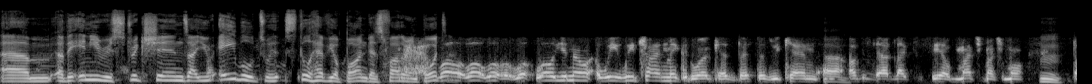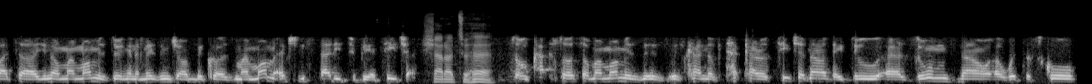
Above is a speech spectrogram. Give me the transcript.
Um, are there any restrictions? Are you able to still have your bond as father and daughter? Well, well, well, well, well you know, we, we try and make it work as best as we can. Uh, mm. Obviously, I'd like to see her much, much more. Mm. But, uh, you know, my mom is doing an amazing job because my mom actually studied to be a teacher. Shout out to her. So, so, so my mom is, is, is kind of Caro's teacher now. They do uh, Zooms now uh, with the school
